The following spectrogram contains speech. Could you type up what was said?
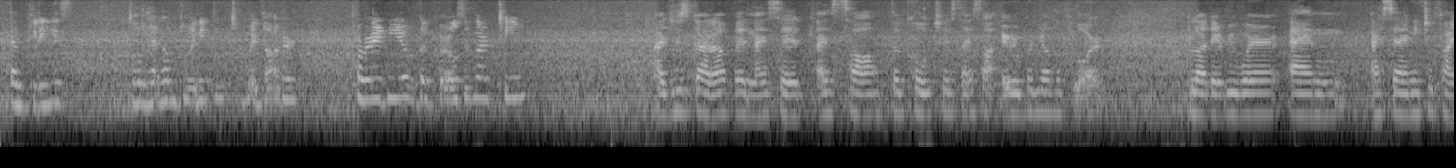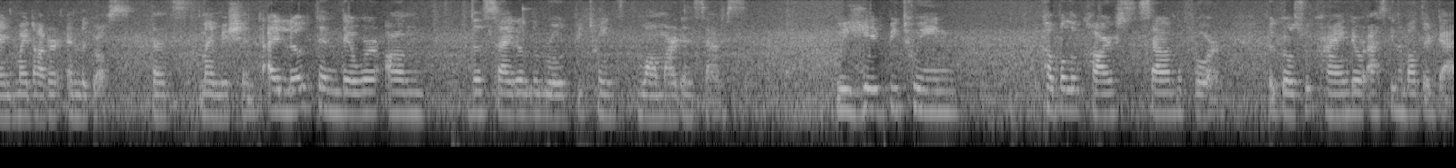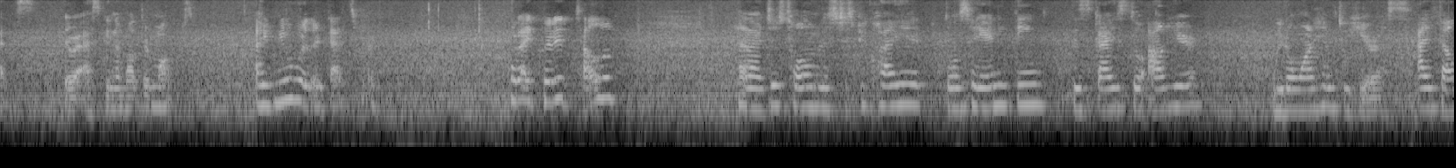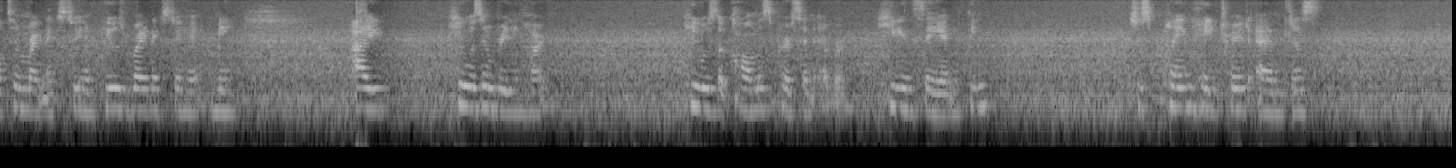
And please don't let him do anything to my daughter or any of the girls in our team. I just got up and I said, I saw the coaches, I saw everybody on the floor, blood everywhere, and I said, I need to find my daughter and the girls. That's my mission. I looked and they were on the side of the road between Walmart and Sam's. We hid between a couple of cars, sat on the floor. The girls were crying, they were asking about their dads, they were asking about their moms. I knew where their dads were but I couldn't tell him. And I just told him, let's just be quiet, don't say anything. This guy's still out here. We don't want him to hear us. I felt him right next to him. He was right next to him, me. I, he wasn't breathing hard. He was the calmest person ever. He didn't say anything. Just plain hatred and just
